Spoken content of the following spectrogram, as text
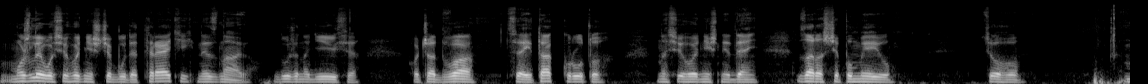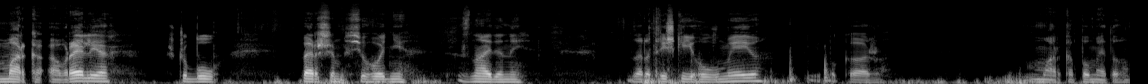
Можливо, сьогодні ще буде третій, не знаю. Дуже надіюся. Хоча два це і так круто на сьогоднішній день. Зараз ще помию цього Марка Аврелія, що був першим сьогодні знайдений. Зараз трішки його вмию і покажу. Марка помитого.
